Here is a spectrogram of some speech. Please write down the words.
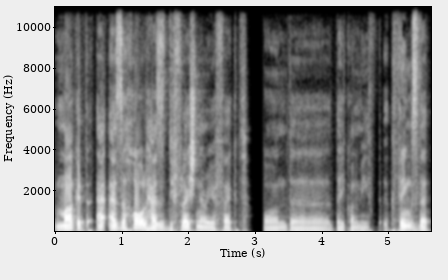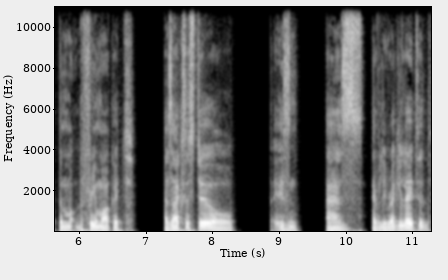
Market as a whole has a deflationary effect on the the economy. Things that the the free market has access to or isn't as heavily regulated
